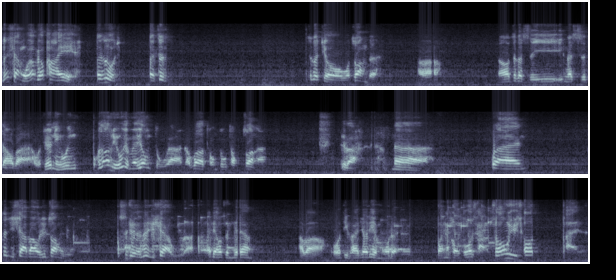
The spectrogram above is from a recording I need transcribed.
在想我要不要拍，但是我在这这个九我撞的啊，然后这个十一应该吃刀吧？我觉得女巫。我不知道女巫有没有用毒啊，搞不好同毒同撞啊，对吧？那不然自己下八我去撞五，我是觉得自己下五了，还聊成这样，好不好？我底牌叫猎魔人，玩了好多场，终于抽牌了，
